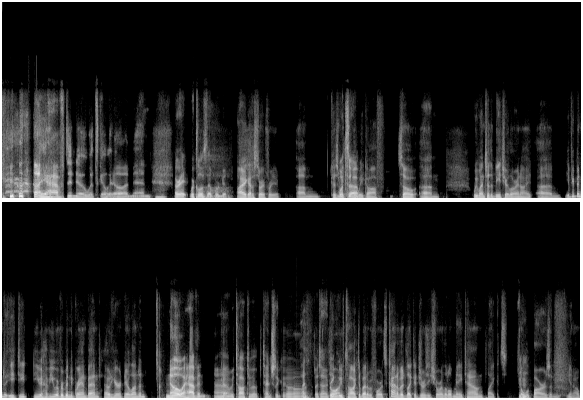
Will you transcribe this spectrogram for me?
I have to know what's going on, man. All right, we're closed up. We're good. I got a story for you. Um, because we What's took a week off. So um we went to the beach here, Laura and I. Um, have you been to do you, do you have you ever been to Grand Bend out here near London? No, I haven't. Uh, Okay. We talked about potentially going, I but uh, I go think we've talked about it before. It's kind of a, like a Jersey Shore little mini town. Like it's filled Mhm. with bars and you know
